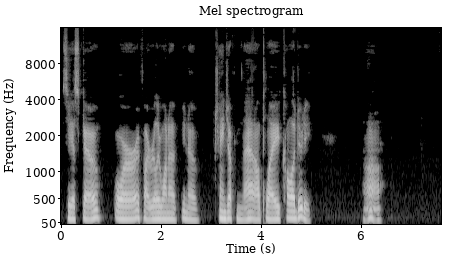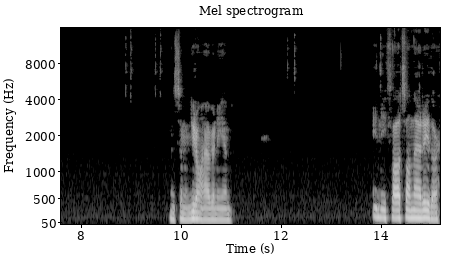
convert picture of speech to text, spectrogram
CS:GO. Or if I really want to, you know, change up from that, I'll play Call of Duty. Oh. And so you don't have any um, any thoughts on that either.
